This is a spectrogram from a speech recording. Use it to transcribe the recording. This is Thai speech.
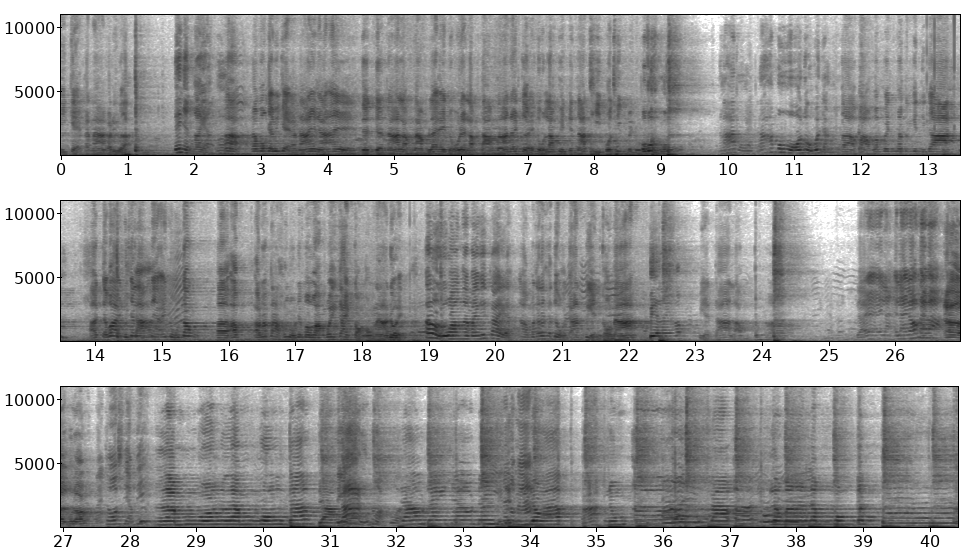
มีแกะกันน้าก่อนดีกว่าได้ยังไงอะอะลำวงจะมีแกะกันน้าเนี่ยนะไอ้เดินเดินน้าลำนำและไอ้หนูเนี่ยลำตามน้าถ้าเกิดไอ้หนูลำผิดเป็นน้าถีบหัวทิ่มไปด้วยโอ้โหน้าน้าโมโหหนูปะเนี่ยเปล่าเปล่ามันเป็นมันเป็นกิจกาอะแต่ว่าไอ้หนูจะรับเนี่ยไอ้หนูต้องเอ่อเอาเอาน้ำตาของหนูเนี่ยมาวางไว้ใกล้กล่องของน้าด้วยเอ้าระวังทำไมใกล้ๆอะอะมันจะได้สะดวกกับการเปลี่ยนของน้า เปลี่ยนอะไรครับ เปลี่ยนท่าลำเดี๋ยวไอ้ไอ้ไอ้ไรร้ องได้ป่ะเออกูร้องไหนโชว์เสียงดิลำวงลำวงดาวดาวดีหนูหนวกกลัวดาวใดดาวใดเด็กดงครับหนุ่มเอ้ยสาวเอ้ยเรามาลำวงกัน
